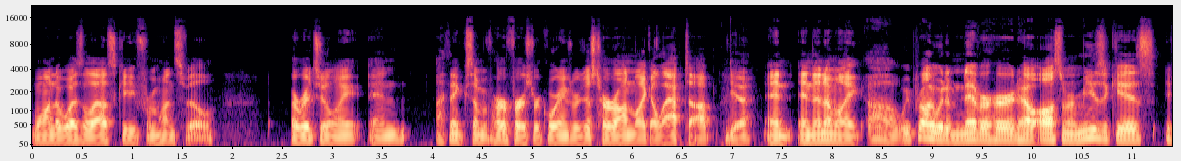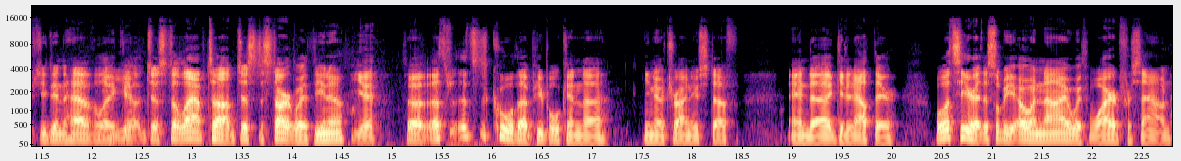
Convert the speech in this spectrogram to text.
Wanda Wesolowski from Huntsville originally, and I think some of her first recordings were just her on like a laptop. yeah, And and then I'm like, oh, we probably would have never heard how awesome her music is if she didn't have like Yeah. uh, just a laptop just to start with, you know. yeah, So that's that's cool that people can uh, you know try new stuff and uh, get it out there. Well, let's hear it. This will be Owen Nye with Wired for Sound.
